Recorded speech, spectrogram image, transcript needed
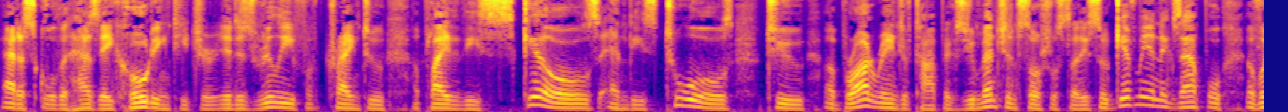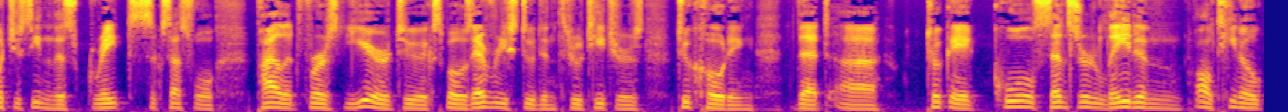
at a school that has a coding teacher. It is really trying to apply these skills and these tools to a broad range of topics. You mentioned social studies, so give me an example of what you've seen in this great successful pilot first year to expose every student through teachers to coding that uh, took a cool sensor laden Altino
